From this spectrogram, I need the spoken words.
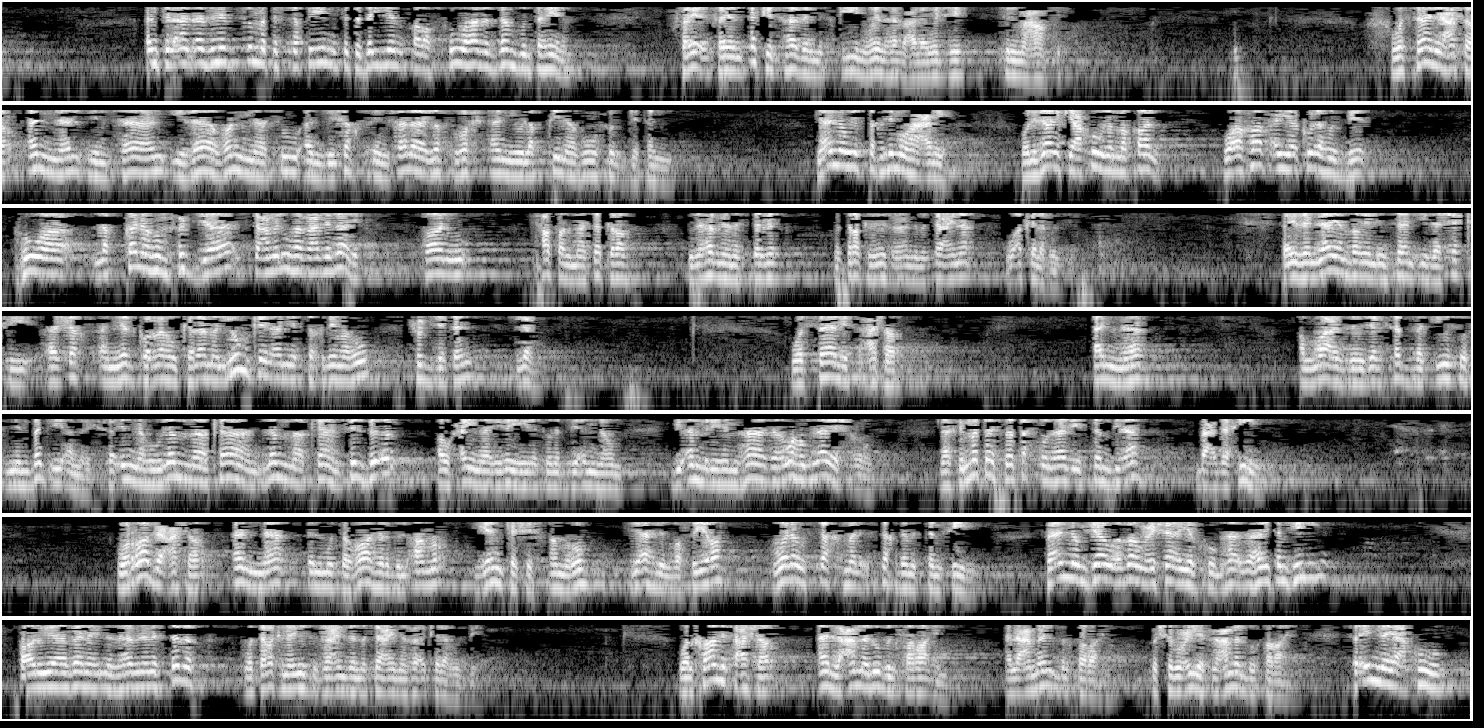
أنت الآن أذنب ثم تستقيم وتتدين خلاص هو هذا الذنب انتهينا في فينتكس هذا المسكين ويذهب على وجهه في المعاصي. والثاني عشر أن الإنسان إذا ظن سوءا بشخص فلا يصلح أن يلقنه حجة لأنه يستخدمها عليه. ولذلك يعقوب لما قال وأخاف أن يأكله الذئب هو لقنهم حجة استعملوها بعد ذلك. قالوا حصل ما تكره وذهبنا نستبق وتركنا يسعى عند متاعنا وأكله الذئب فإذا لا ينبغي الإنسان إذا شك في شخص أن يذكر له كلاما يمكن أن يستخدمه حجة له. والثالث عشر أن الله عز وجل ثبت يوسف من بدء أمره فإنه لما كان لما كان في البئر أوحينا إليه لتنبئنهم بأمرهم هذا وهم لا يشعرون. لكن متى ستحصل هذه التنبئة؟ بعد حين. والرابع عشر أن المتظاهر بالأمر ينكشف أمره لأهل البصيرة ولو استخدم استخدم التمثيل. فأنهم جاءوا أباهم عشاء يبكون هذه تمثيلية. قالوا يا أبانا إن ذهبنا نستبق وتركنا يوسف عند متاعنا فأكله الذئب والخامس عشر العمل بالقرائن. العمل بالقرائن. مشروعية العمل بالقرائن. فإن يعقوب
